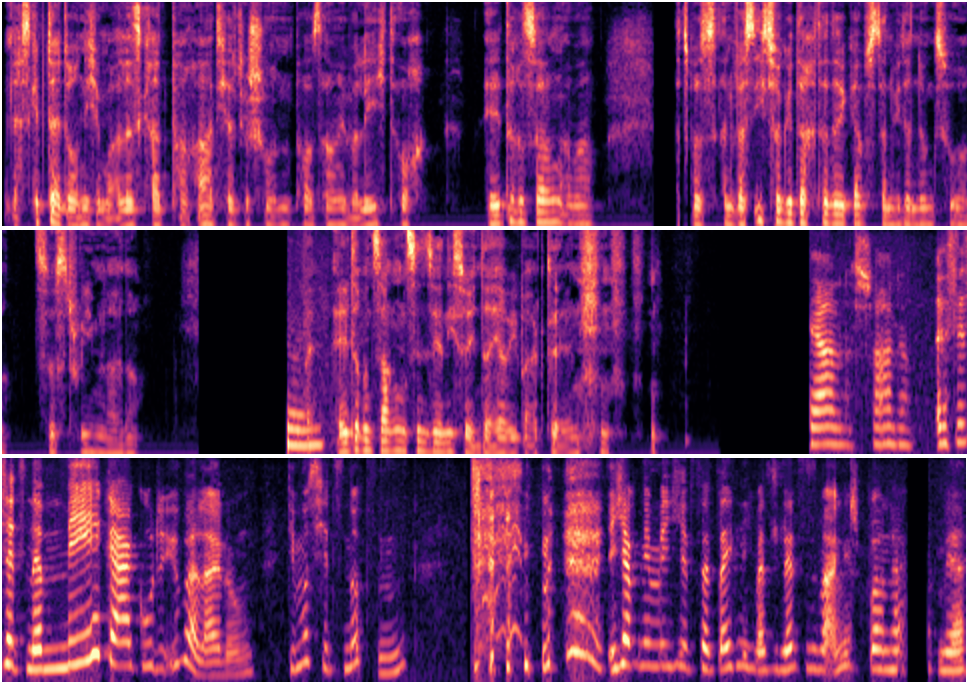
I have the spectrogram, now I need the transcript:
Das gibt halt auch nicht immer alles gerade parat. Ich hatte schon ein paar Sachen überlegt, auch ältere Sachen, aber das, was, an was ich so gedacht hatte, gab es dann wieder nirgendwo zu streamen, leider. Mhm. Bei älteren Sachen sind sie ja nicht so hinterher wie bei aktuellen. Ja, das ist schade. Es ist jetzt eine mega gute Überleitung. Die muss ich jetzt nutzen. ich habe nämlich jetzt tatsächlich, was ich letztes Mal angesprochen habe, mir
